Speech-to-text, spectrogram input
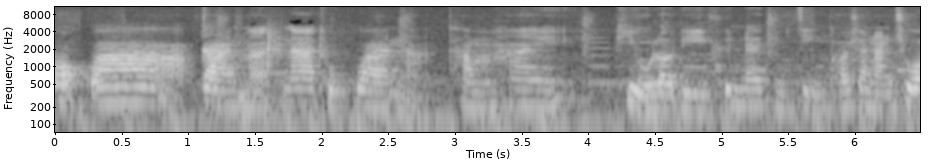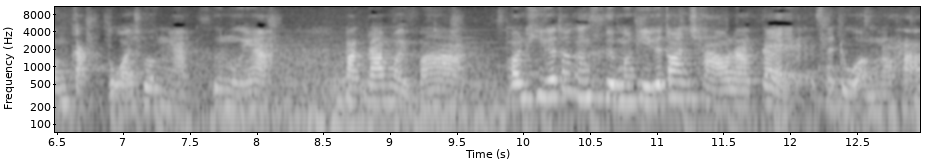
บอกว่าการมาร์กหน้าทุกวันอะทำให้ผิวเราดีขึ้นได้จริง ๆ เพราะฉะนั้นช่วงกักตัวช่วงเนี้ยคือหนูอะมาร์กหน้าบ่อยมาก บางทีก็ตอนกลางคืน บางทีก็ตอนเช้าแล้วแต่สะดวกนะคะ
